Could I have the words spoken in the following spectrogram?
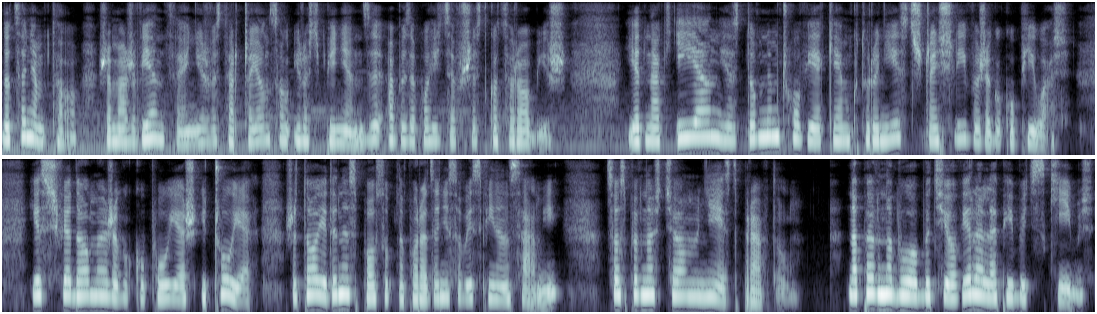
Doceniam to, że masz więcej niż wystarczającą ilość pieniędzy, aby zapłacić za wszystko, co robisz. Jednak Ian jest dumnym człowiekiem, który nie jest szczęśliwy, że go kupiłaś. Jest świadomy, że go kupujesz i czuje, że to jedyny sposób na poradzenie sobie z finansami, co z pewnością nie jest prawdą. Na pewno byłoby ci o wiele lepiej być z kimś,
